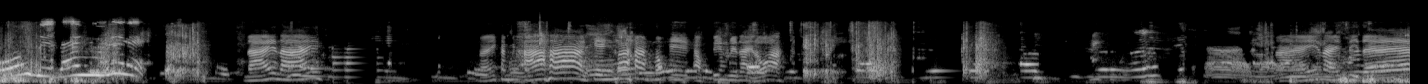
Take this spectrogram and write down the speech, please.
โอ้ยสีแดงนี่ไหนไหนไหนครมีอ่าเก่งมากน้องเอกอับเปี้ยงไปไหนแล้วอะไหนไหนสีแดง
